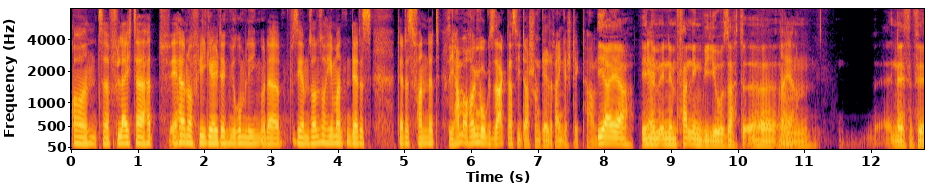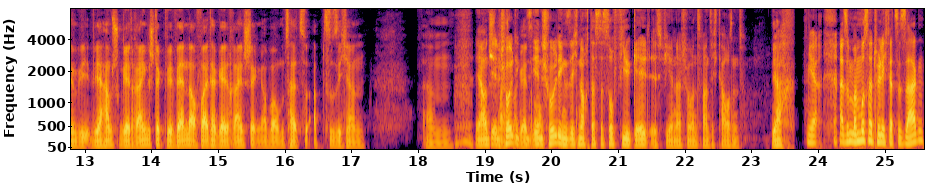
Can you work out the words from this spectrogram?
und äh, vielleicht da hat er noch viel Geld irgendwie rumliegen oder sie haben sonst noch jemanden, der das, der das fundet. Sie haben auch irgendwo gesagt, dass sie da schon Geld reingesteckt haben. Ja, ja. In ja. dem, in dem Funding-Video sagt äh, ah, ja. ähm, Nathan Film, wir, wir haben schon Geld reingesteckt, wir werden da auch weiter Geld reinstecken, aber um es halt so abzusichern. Ähm, ja, und sie entschuldigen, sie entschuldigen sich noch, dass das so viel Geld ist, 425.000. Ja. Ja, also man muss natürlich dazu sagen,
